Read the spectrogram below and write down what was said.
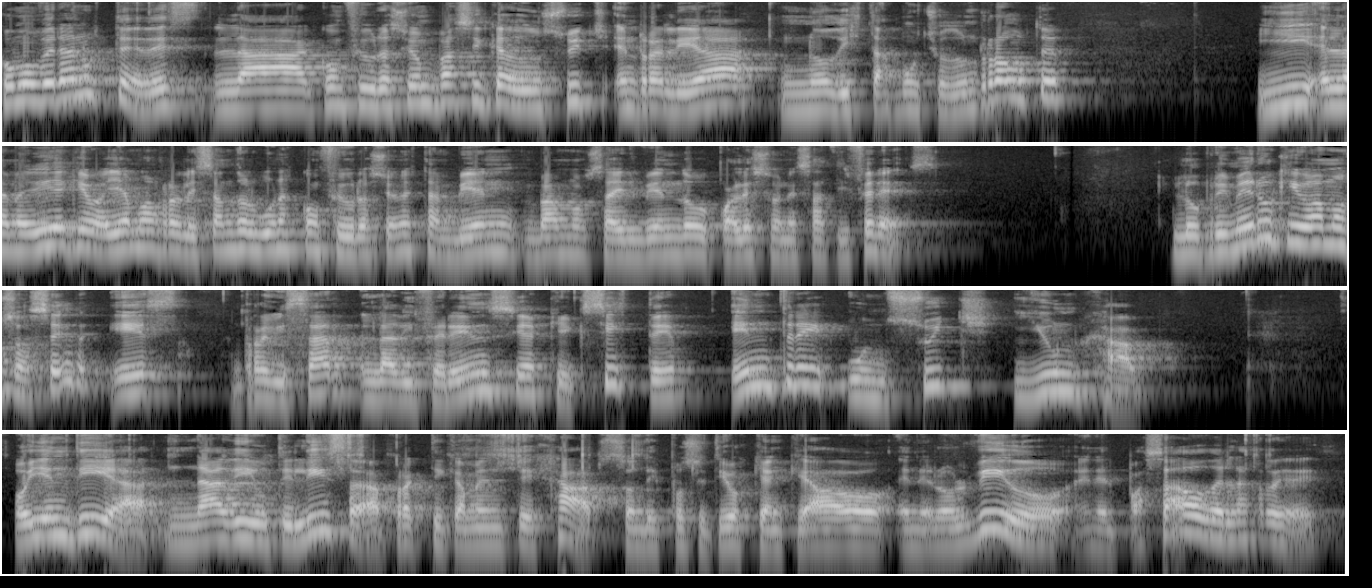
Como verán ustedes, la configuración básica de un switch en realidad no dista mucho de un router y en la medida que vayamos realizando algunas configuraciones también vamos a ir viendo cuáles son esas diferencias. Lo primero que vamos a hacer es revisar la diferencia que existe entre un switch y un hub. Hoy en día nadie utiliza prácticamente hubs, son dispositivos que han quedado en el olvido, en el pasado de las redes.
